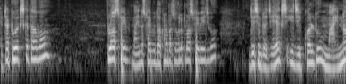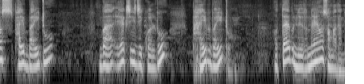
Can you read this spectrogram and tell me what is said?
এটা টু এক্স কেতে হব প্লস ফাইভ মাইনস ফাইভ দক্ষিণ পার্শ্ব গেলে প্লস ফাইভ হয়ে this implies x is equal to minus five by two বা এক্স ইজ ইকুয়াল টু ফাইভ বাই টু অতএব নির্ণয় সমাধান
